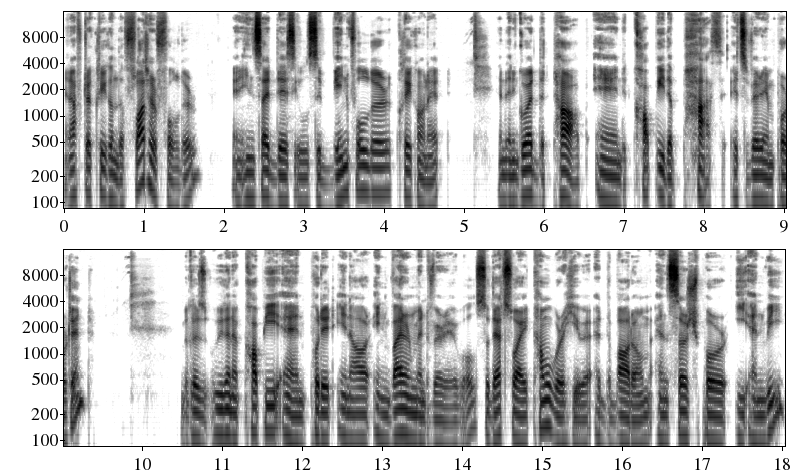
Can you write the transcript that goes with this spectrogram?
And after click on the flutter folder and inside this you will see bin folder click on it. And then go at the top and copy the path. It's very important because we're going to copy and put it in our environment variable. So that's why I come over here at the bottom and search for env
